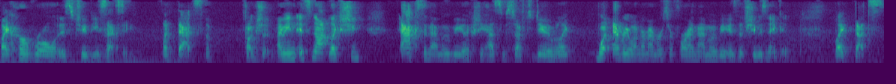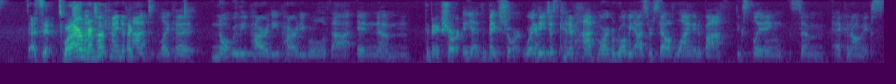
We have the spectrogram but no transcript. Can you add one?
like her role is to be sexy. Like that's the function. I mean, it's not like she acts in that movie, like she has some stuff to do, but like what everyone remembers her for in that movie is that she was naked. Like that's that's it. It's what I And then remember. she kind of like, had like a not really parody parody role of that in um, The Big Short. Yeah, The Big Short, where Yeah. they just kind of had Margot Robbie as herself lying in a bath explaining some economics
